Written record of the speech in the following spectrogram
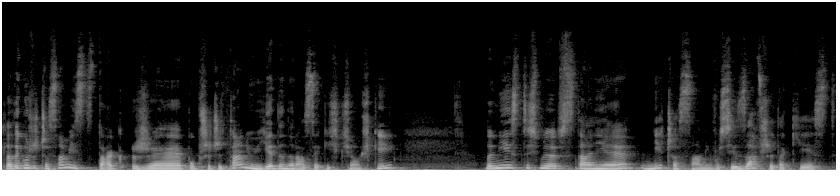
Dlatego, że czasami jest tak, że po przeczytaniu jeden raz jakiejś książki, no nie jesteśmy w stanie, nie czasami, właściwie zawsze tak jest,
